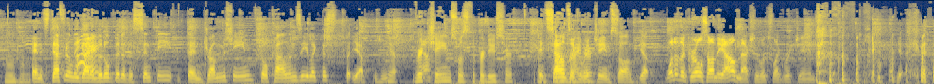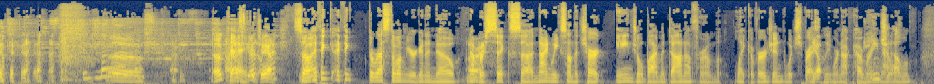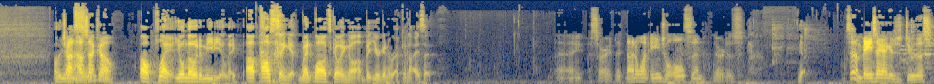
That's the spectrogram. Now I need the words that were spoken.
and it's definitely got a little bit of the synthy and drum machine, Phil Collinsy like this. But yeah, mhm. yep rick Yeah. james was the producer it sounds like a. Rick James song. Yep. One of the girls on the album actually looks like Rick James. Yeah. okay That's good. jam. Okay. So I think I think the rest of them you're gonna know. Number right. six, uh, nine weeks on the chart, "Angel" by Madonna from "Like a Virgin," which surprisingly we're not covering Angel? that album. Oh, John, don't how's that go? Oh, play it. You'll know it immediately. I'll, I'll sing it while it's going on, but you're gonna recognize it. Uh, sorry, I don't want Angel Olsen. There it is. Yep. Isn't it amazing? I can just do this.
